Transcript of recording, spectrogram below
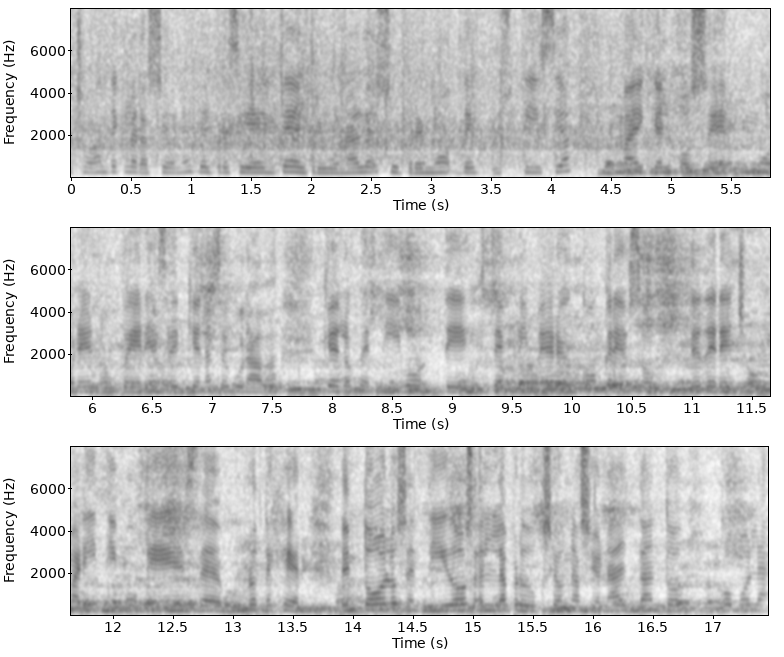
escuchaban declaraciones del presidente del Tribunal Supremo de Justicia, Michael José Moreno Pérez, quien aseguraba que el objetivo de este primer Congreso de Derecho Marítimo es eh, proteger en todos los sentidos la producción nacional, tanto como la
